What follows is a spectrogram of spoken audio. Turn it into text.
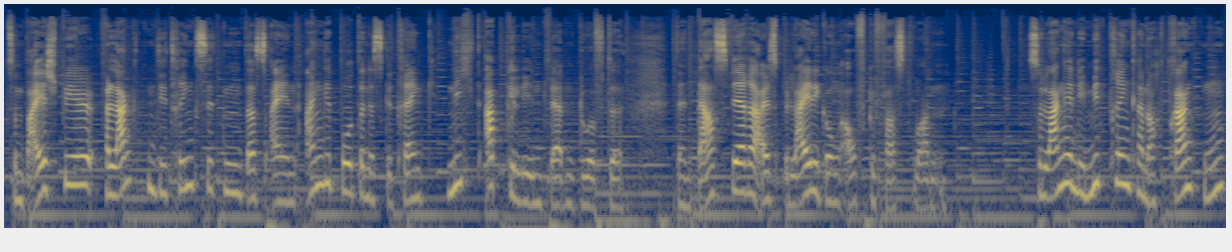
Zum Beispiel verlangten die Trinksitten, dass ein angebotenes Getränk nicht abgelehnt werden durfte, denn das wäre als Beleidigung aufgefasst worden. Solange die Mittrinker noch tranken,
